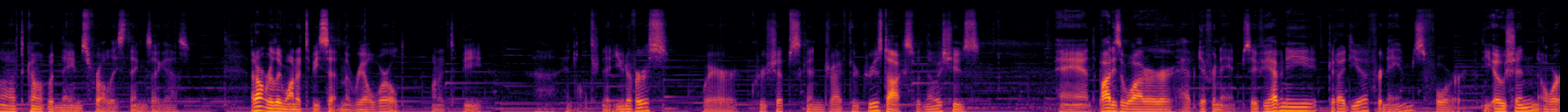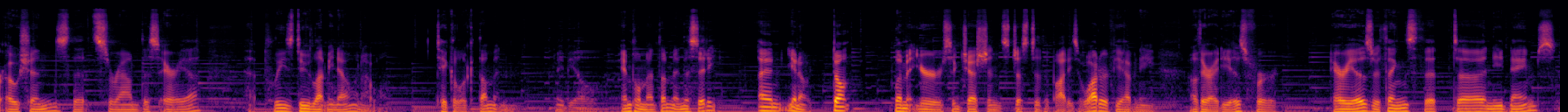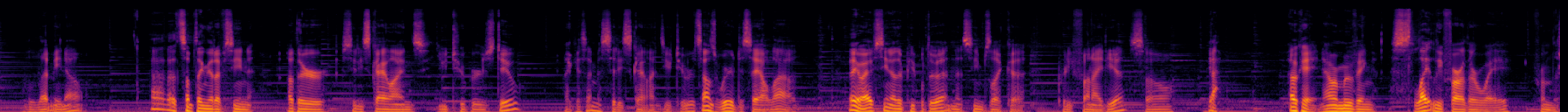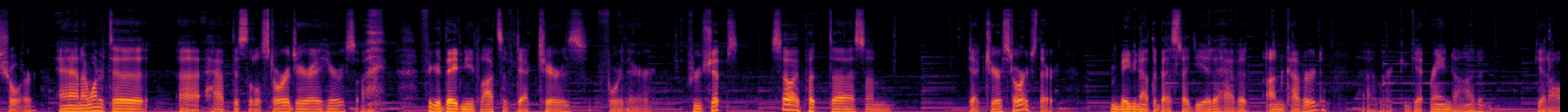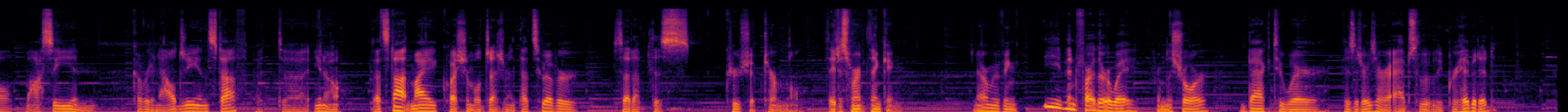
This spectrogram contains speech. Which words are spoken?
I'll have to come up with names for all these things, I guess. I don't really want it to be set in the real world. I want it to be uh, an alternate universe where cruise ships can drive through cruise docks with no issues. And the bodies of water have different names. If you have any good idea for names for the ocean or oceans that surround this area, uh, please do let me know and I will take a look at them and maybe I'll implement them in the city. And, you know, don't limit your suggestions just to the bodies of water. If you have any other ideas for areas or things that uh, need names, let me know. Uh, that's something that I've seen other City Skylines YouTubers do. I guess I'm a City Skylines YouTuber. It sounds weird to say out loud. But anyway, I've seen other people do it, and it seems like a pretty fun idea, so yeah. Okay, now we're moving slightly farther away from the shore, and I wanted to uh, have this little storage area here, so I figured they'd need lots of deck chairs for their cruise ships. So I put uh, some deck chair storage there. Maybe not the best idea to have it uncovered, uh, where it could get rained on and get all mossy and covered in algae and stuff, but uh, you know, that's not my questionable judgment. That's whoever set up this cruise ship terminal. They just weren't thinking. Now we're moving even farther away from the shore, back to where visitors are absolutely prohibited,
